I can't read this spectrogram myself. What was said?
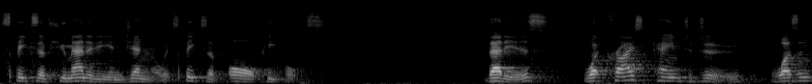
speaks of humanity in general, it speaks of all peoples. That is, what Christ came to do wasn't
